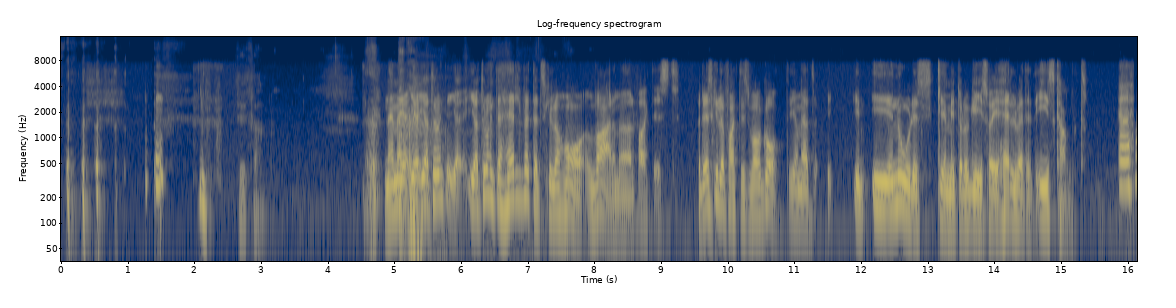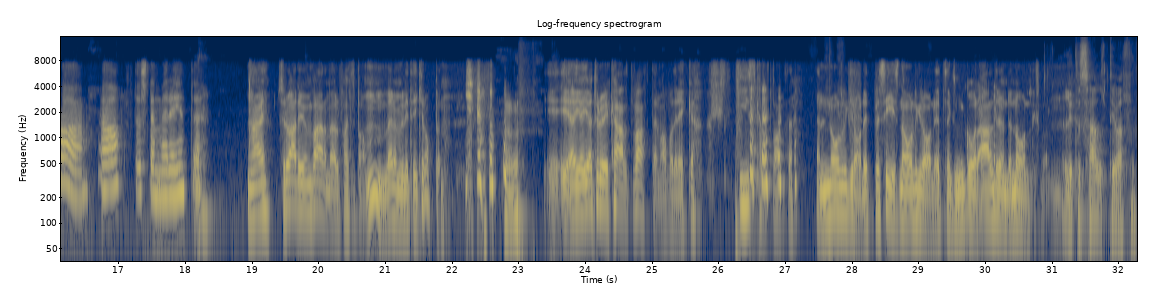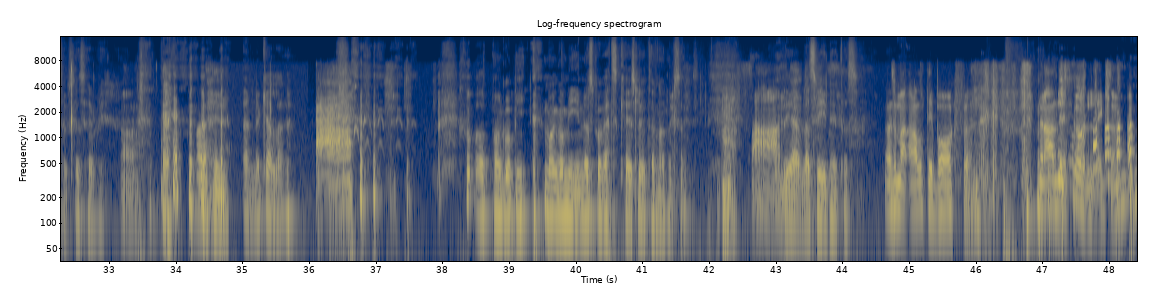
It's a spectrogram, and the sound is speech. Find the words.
Fy fan. Nej, men jag, jag, jag, tror inte, jag, jag tror inte helvetet skulle ha varm öl faktiskt. För det skulle faktiskt vara gott i och med att i, i nordisk mytologi så är helvetet iskallt. Jaha, ja, då stämmer det ju inte. Nej, så då hade ju en varm öl faktiskt bara mm, värmer lite i kroppen. Mm. Jag, jag, jag tror det är kallt vatten man får dricka. Iskallt vatten. En nollgradigt, precis nollgradigt. Liksom, det går aldrig under noll. Liksom. Mm, Lite salt i vattnet också så det blir ja. Ja, hur? ännu kallare. Ah! Och att man går, man går minus på vätska i slutändan också. Fan. Det är jävla svinigt alltså. Alltså man är alltid bakfull. Men aldrig full liksom.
